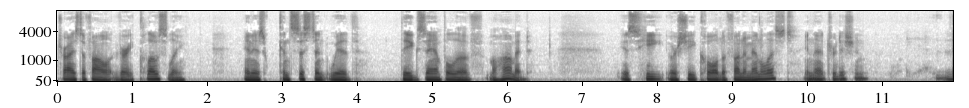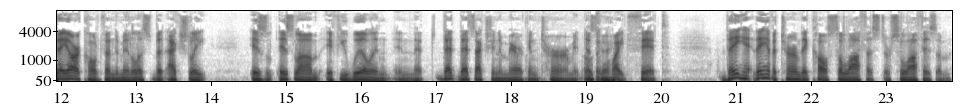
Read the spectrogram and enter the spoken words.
tries to follow it very closely and is consistent with the example of Muhammad, is he or she called a fundamentalist in that tradition? They are called fundamentalists, but actually, Islam, if you will, in, in that, that that's actually an American term. It doesn't Okay. quite fit. They ha- they have a term they call Salafist or Salafism,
